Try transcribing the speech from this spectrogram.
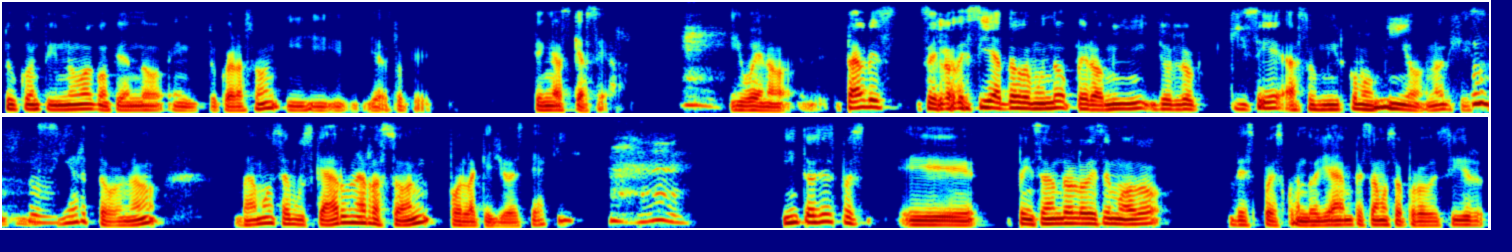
tú continúa confiando en tu corazón y, y es lo que tengas que hacer. Y bueno, tal vez se lo decía a todo el mundo, pero a mí yo lo quise asumir como mío, ¿no? Dije, sí, es cierto, ¿no? Vamos a buscar una razón por la que yo esté aquí. Y entonces, pues, eh, pensándolo de ese modo, después, cuando ya empezamos a producir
